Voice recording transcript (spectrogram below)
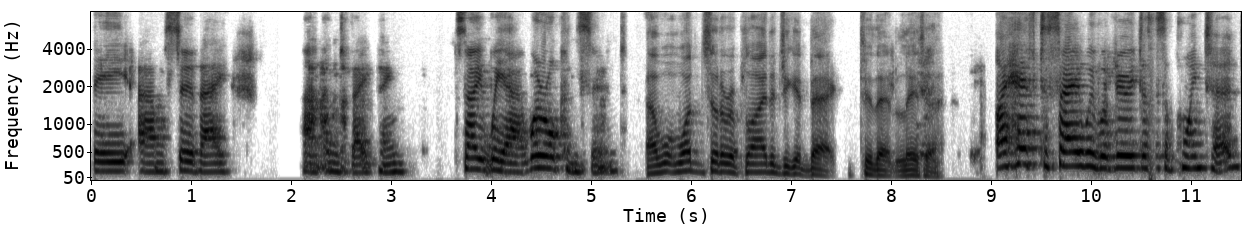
the um, survey um, into vaping. So we are. We're all concerned. Uh, what sort of reply did you get back to that letter? I have to say we were very disappointed,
